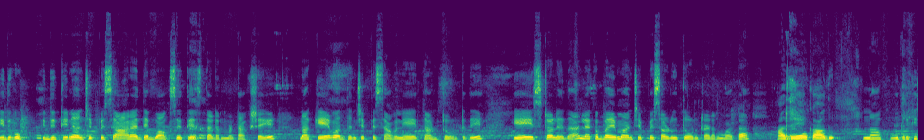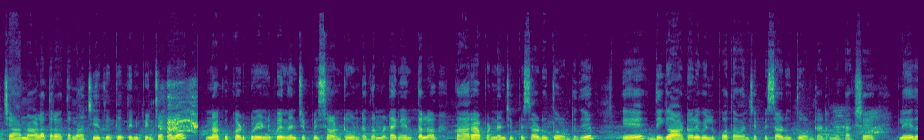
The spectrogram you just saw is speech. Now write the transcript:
ఇదిగో ఇది తిని అని చెప్పేసి ఆరాధ్య బాక్స్ అయితే ఇస్తాడనమాట అక్షయ్. నాకేం వద్దని చెప్పేసి అవని అయితే అంటూ ఉంటుంది. ఏ ఇష్టం లేదా? లేక భయమా అని చెప్పేసి అడుగుతూ ఉంటాడనమాట అదేం కాదు నా కూతురికి చానాళ్ళ తర్వాత నా చేతితో తినిపించా కదా నాకు కడుపు నిండిపోయిందని చెప్పేసి అంటూ ఉంటుంది అనమాట ఇంతలో కారు ఆపండి అని చెప్పేసి అడుగుతూ ఉంటుంది. ఏ దిగి ఆటోలో వెళ్ళిపోతామని చెప్పేసి అడుగుతూ ఉంటాడు అనమాట అక్షయ్. లేదు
